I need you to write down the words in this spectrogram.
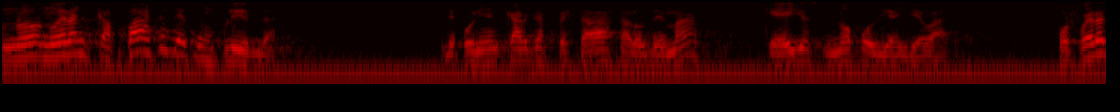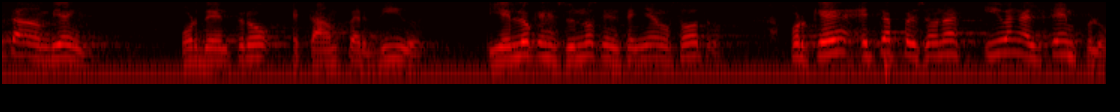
no, eran capaces de cumplirla. Le ponían cargas pesadas a los demás que ellos no podían llevar. Por fuera estaban bien, por dentro estaban perdidos. Y es lo que Jesús nos enseña a nosotros. ¿Por qué estas personas iban al templo?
